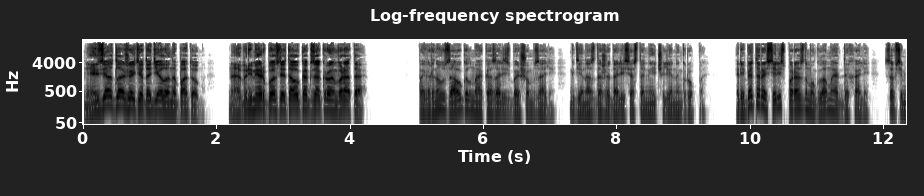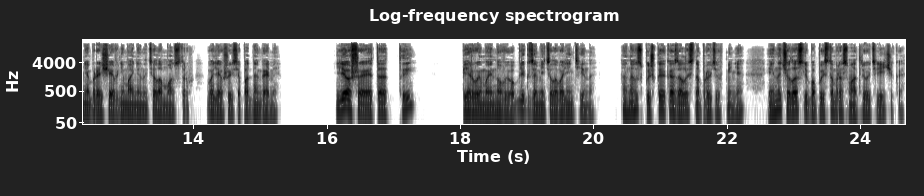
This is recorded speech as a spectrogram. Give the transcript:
«Нельзя отложить это дело на потом. Например, после того, как закроем ворота». Повернув за угол, мы оказались в большом зале, где нас дожидались остальные члены группы. Ребята расселись по разным углам и отдыхали, совсем не обращая внимания на тела монстров, валявшиеся под ногами. «Лёша, это ты?» Первый мой новый облик заметила Валентина, она вспышкой оказалась напротив меня и начала с любопытством рассматривать личико.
